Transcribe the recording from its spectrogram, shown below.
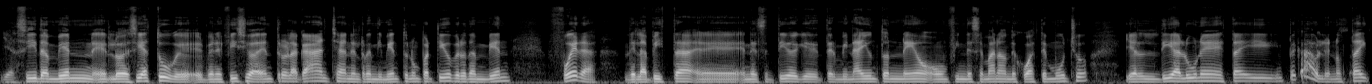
Y así también eh, lo decías tú, el beneficio adentro de la cancha, en el rendimiento en un partido, pero también fuera de la pista, eh, en el sentido de que termináis un torneo o un fin de semana donde jugaste mucho y el día lunes estáis impecable, no estáis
